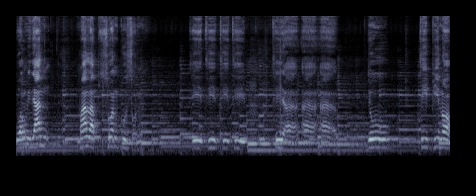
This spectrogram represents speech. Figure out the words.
ดวงวิญญาณมารับส่วนกุศล ที่ที่ที่ที่ที่อ่าอ่าอ่าอยู่ที่พี่น้อง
